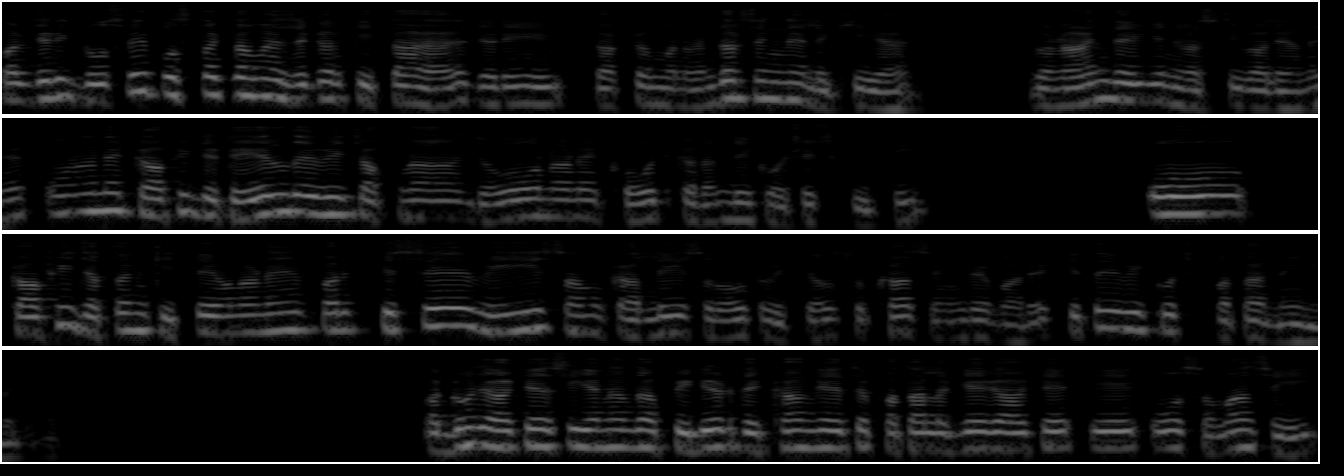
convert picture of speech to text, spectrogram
ਪਰ ਜਿਹੜੀ ਦੂਸਰੀ ਪੁਸਤਕ ਦਾ ਮੈਂ ਜ਼ਿਕਰ ਕੀਤਾ ਹੈ, ਜਿਹੜੀ ਡਾਕਟਰ ਮਨਵਿੰਦਰ ਸਿੰਘ ਨੇ ਲਿਖੀ ਹੈ, ਗੁਰੂ ਨਾਨਕ ਦੇਵ ਯੂਨੀਵਰਸਿਟੀ ਵਾਲਿਆਂ ਨੇ, ਉਹਨਾਂ ਨੇ ਕਾਫੀ ਡਿਟੇਲ ਦੇ ਵਿੱਚ ਆਪਣਾ ਜੋ ਉਹਨਾਂ ਨੇ ਖੋਜ ਕਰਨ ਦੀ ਕੋਸ਼ਿਸ਼ ਕੀਤੀ, ਉਹ ਕਾਫੀ ਯਤਨ ਕੀਤੇ ਉਹਨਾਂ ਨੇ, ਪਰ ਕਿਸੇ ਵੀ ਸਮਕਾਲੀ ਸਰੋਤ ਵਿੱਚੋਂ ਸੁੱਖਾ ਸਿੰਘ ਦੇ ਬਾਰੇ ਕਿਤੇ ਵੀ ਕੁਝ ਪਤਾ ਨਹੀਂ ਲੱਗਿਆ। ਅੱਗੋਂ ਜਾ ਕੇ ਅਸੀਂ ਇਹਨਾਂ ਦਾ ਪੀਰੀਅਡ ਦੇਖਾਂਗੇ ਤੇ ਪਤਾ ਲੱਗੇਗਾ ਕਿ ਇਹ ਉਹ ਸਮਾਂ ਸੀ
